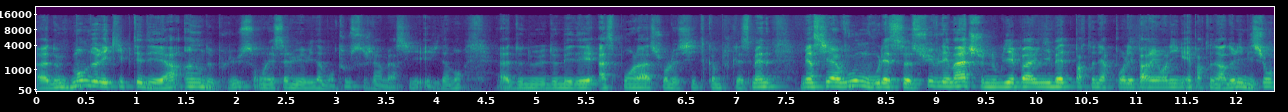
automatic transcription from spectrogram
Euh, donc membre de l'équipe TDA, un de plus. On les salue évidemment tous. Je les remercie évidemment euh, de, nous, de m'aider à ce point-là sur le site comme toutes les semaines. Merci à vous. On vous laisse suivre les matchs. N'oubliez pas Unibet, partenaire pour les paris en ligne et partenaire de l'émission.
